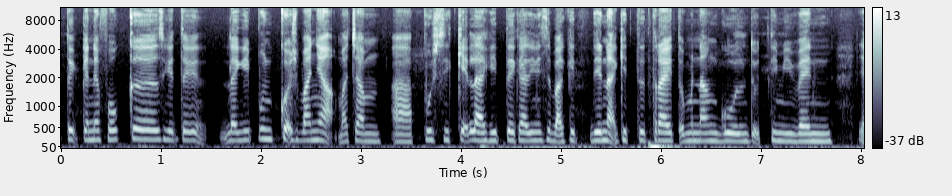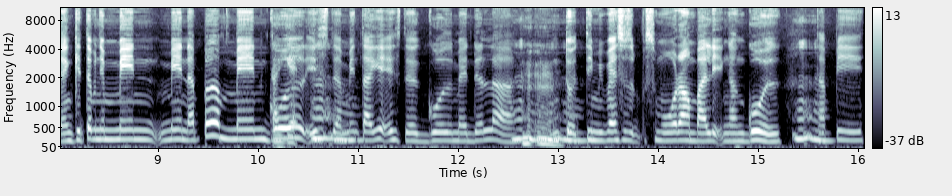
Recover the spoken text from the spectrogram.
kita kena fokus kita lagi pun coach banyak macam uh, push sikit lah kita kali ni sebab kita, dia nak kita try untuk menang goal untuk team event yang kita punya main main apa main goal Target. is the main target is the gold medal lah mm-hmm. untuk team event so, semua orang balik dengan goal mm-hmm. tapi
